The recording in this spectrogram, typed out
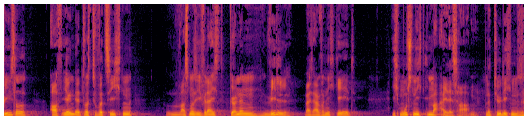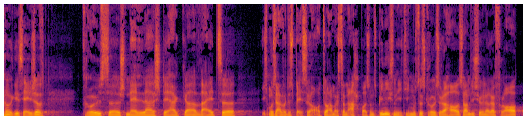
bisschen auf irgendetwas zu verzichten, was man sich vielleicht gönnen will, weil es einfach nicht geht. Ich muss nicht immer alles haben. Natürlich in so einer Gesellschaft größer, schneller, stärker, weiter. Ich muss einfach das bessere Auto haben als der Nachbar, sonst bin ich es nicht. Ich muss das größere Haus haben, die schönere Frau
